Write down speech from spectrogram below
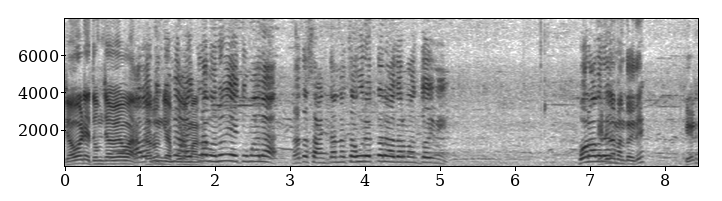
जवळ आहे तुमचा व्यवहार. कारण करून घ्या तुम्ही पुढे ऐकलं माग. म्हणून ये तुम्हाला. ना तर सांगताना चौऱ्याहत्तर हजार म्हणतोय मी. बोला बरं. म्हणताय ते? खेड?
